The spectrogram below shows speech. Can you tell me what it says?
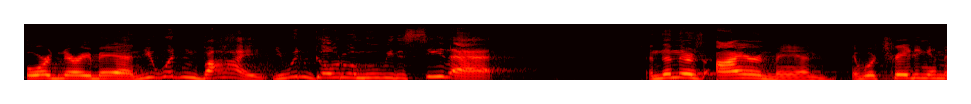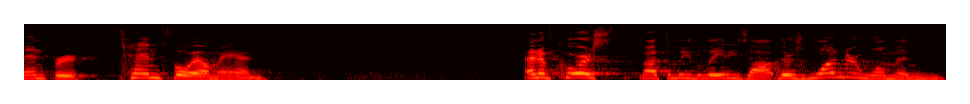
Ordinary man. You wouldn't buy, you wouldn't go to a movie to see that. And then there's Iron Man, and we're trading him in for Tinfoil Man. And of course, not to leave the ladies out, there's Wonder Woman,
